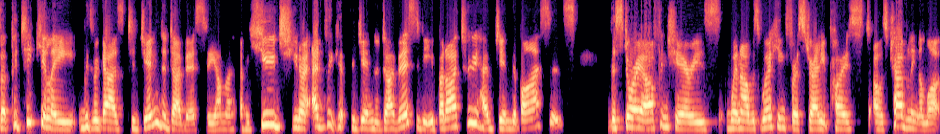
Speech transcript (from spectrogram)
but particularly with regards to gender diversity. I'm a, huge, you know, advocate for gender diversity, but I too have gender biases. The story I often share is when I was working for Australia Post, I was traveling a lot,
